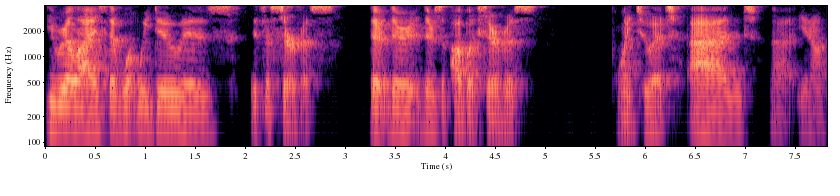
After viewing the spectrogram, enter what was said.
you realize that what we do is it's a service. There, there, there's a public service point to it. And, uh, you know,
